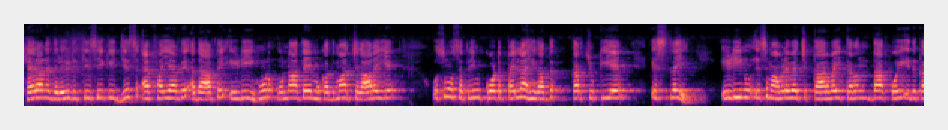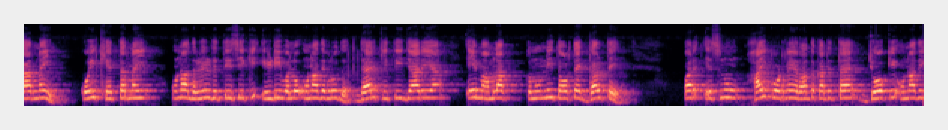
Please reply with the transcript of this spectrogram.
ਖਹਿਰਾ ਨੇ ਦਲੀਲ ਦਿੱਤੀ ਸੀ ਕਿ ਜਿਸ ਐਫ ਆਈ ਆਰ ਦੇ ਆਧਾਰ ਤੇ ਈਡੀ ਹੁਣ ਉਹਨਾਂ ਤੇ ਮੁਕੱਦਮਾ ਚਲਾ ਰਹੀ ਹੈ ਉਸ ਨੂੰ ਸੁਪਰੀਮ ਕੋਰਟ ਪਹਿਲਾਂ ਹੀ ਰੱਦ ਕਰ ਚੁੱਕੀ ਹੈ। ਇਸ ਲਈ ਈਡੀ ਨੂੰ ਇਸ ਮਾਮਲੇ ਵਿੱਚ ਕਾਰਵਾਈ ਕਰਨ ਦਾ ਕੋਈ ਅਧਿਕਾਰ ਨਹੀਂ, ਕੋਈ ਖੇਤਰ ਨਹੀਂ। ਉਹਨਾਂ ਦਲੀਲ ਦਿੱਤੀ ਸੀ ਕਿ ਈਡੀ ਵੱਲੋਂ ਉਹਨਾਂ ਦੇ ਵਿਰੁੱਧ ਦਾਇਰ ਕੀਤੀ ਜਾ ਰਹੀ ਹੈ ਇਹ ਮਾਮਲਾ ਕਾਨੂੰਨੀ ਤੌਰ ਤੇ ਗਲਤ ਹੈ, ਪਰ ਇਸ ਨੂੰ ਹਾਈ ਕੋਰਟ ਨੇ ਰੱਦ ਕਰ ਦਿੱਤਾ ਹੈ, ਜੋ ਕਿ ਉਹਨਾਂ ਦੀ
